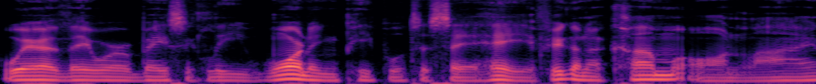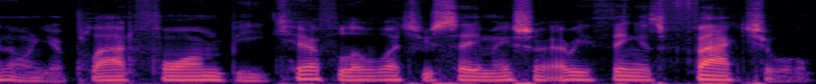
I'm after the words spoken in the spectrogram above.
where they were basically warning people to say, hey, if you're going to come online on your platform, be careful of what you say. Make sure everything is factual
